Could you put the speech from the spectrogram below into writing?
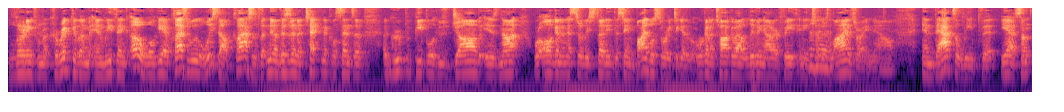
learning from a curriculum and we think oh well yeah classes we, we still have classes but no this is in a technical sense of a group of people whose job is not we're all going to necessarily study the same bible story together but we're going to talk about living out our faith in each other's lives right now and that's a leap that yeah some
